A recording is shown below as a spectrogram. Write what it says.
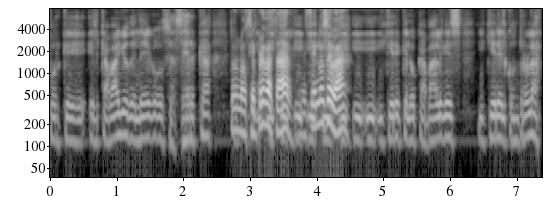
porque el caballo del ego se acerca. No, no, siempre va a estar, ese no se va. Y, quiere que lo cabalgues y quiere el controlar.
